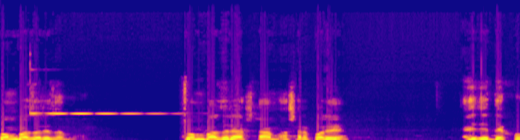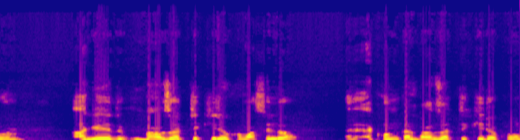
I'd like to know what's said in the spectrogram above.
ক্রোম বাজারে যাব। ক্রোম বাজারে আসলাম, আসার পরে এই যে দেখুন, আগের ব্রাউজারটি কীরকম আছিল এখনকার ব্রাউজারটি কীরকম,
